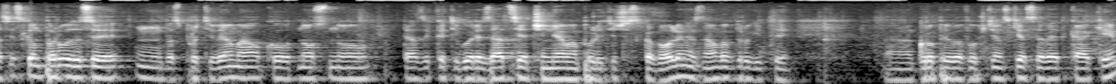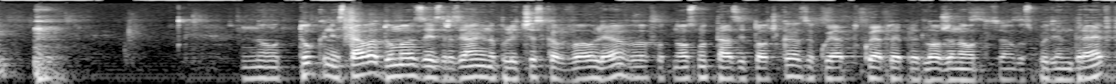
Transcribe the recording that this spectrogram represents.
Аз искам първо да се възпротивя малко относно тази категоризация, че няма политическа воля. Не знам в другите групи в Общинския съвет как е. Но тук не става дума за изразяване на политическа воля в относно тази точка, за която, която е предложена от господин Драев.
